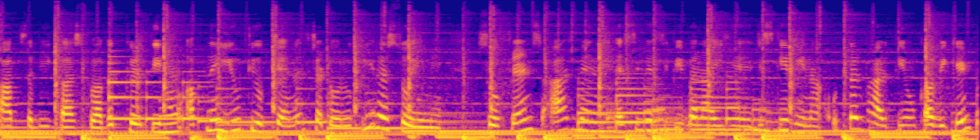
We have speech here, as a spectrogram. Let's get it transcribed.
आप सभी का स्वागत करती हूँ अपने YouTube चैनल चटोरों की रसोई में। सो so फ्रेंड्स आज मैंने ऐसी रेसिपी बनाई है जिसके बिना उत्तर भारतीयों का वीकेंड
